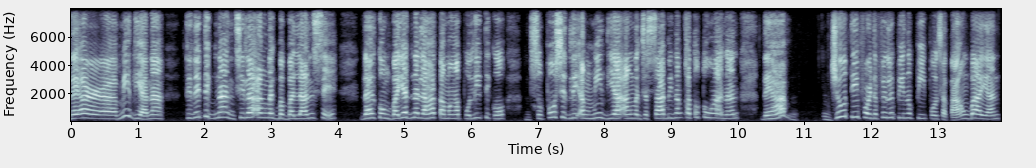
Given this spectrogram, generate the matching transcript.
they are uh, media na tinitignan, sila ang nagbabalanse dahil kung bayad na lahat ang mga politiko, supposedly ang media ang nagsasabi ng katotohanan, they have duty for the Filipino people sa taong bayan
